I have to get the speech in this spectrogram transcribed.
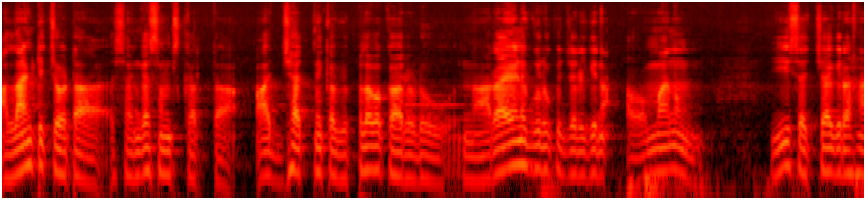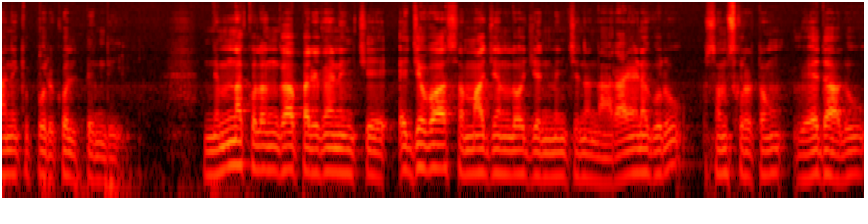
అలాంటి చోట సంఘ సంస్కర్త ఆధ్యాత్మిక విప్లవకారుడు నారాయణ గురుకు జరిగిన అవమానం ఈ సత్యాగ్రహానికి పురికొల్పింది. నిమ్న కులంగా పరిగణించే యజవా సమాజంలో జన్మించిన నారాయణ గురు సంస్కృతం వేదాలు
